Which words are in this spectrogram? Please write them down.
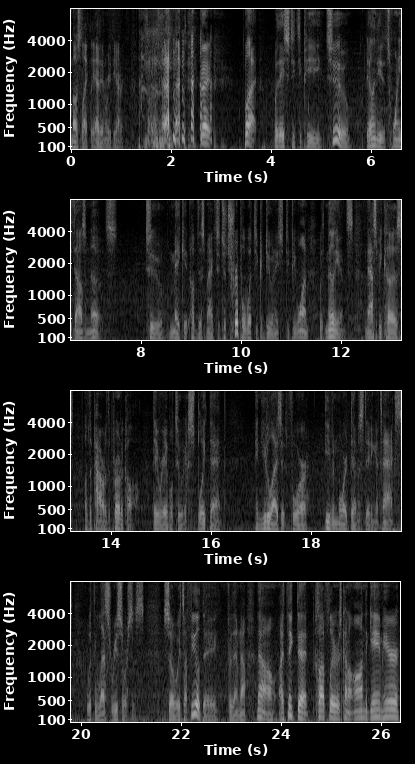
most likely. I didn't read the article, right? But with HTTP two, they only needed 20,000 nodes to make it of this magnitude, to triple what you could do in HTTP 1 with millions. And that's because of the power of the protocol. They were able to exploit that and utilize it for even more devastating attacks with less resources. So it's a field day for them now. Now, I think that Cloudflare is kind of on the game here.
